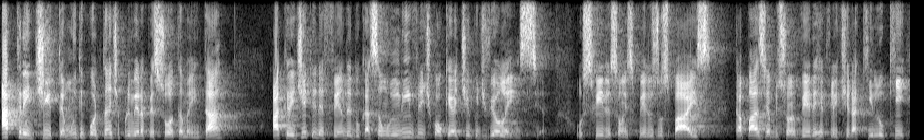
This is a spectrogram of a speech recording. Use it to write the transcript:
Acredito, é muito importante a primeira pessoa também, tá? Acredito e defendo a educação livre de qualquer tipo de violência. Os filhos são espelhos dos pais, capazes de absorver e refletir aquilo que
